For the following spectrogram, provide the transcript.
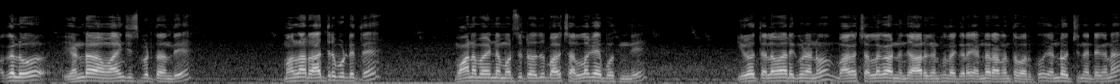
పగలు ఎండ వాయించేసి పెడుతుంది. మళ్ళీ రాత్రిపూట అయితే వాన పడిన మరుసటి రోజు బాగా చల్లగా అయిపోతుంది. ఈరోజు తెల్లవారి కూడాను బాగా చల్లగా ఉంది ఆరు గంటల దగ్గర ఎండ రానంత వరకు. ఎండ వచ్చిందంటే కనుక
